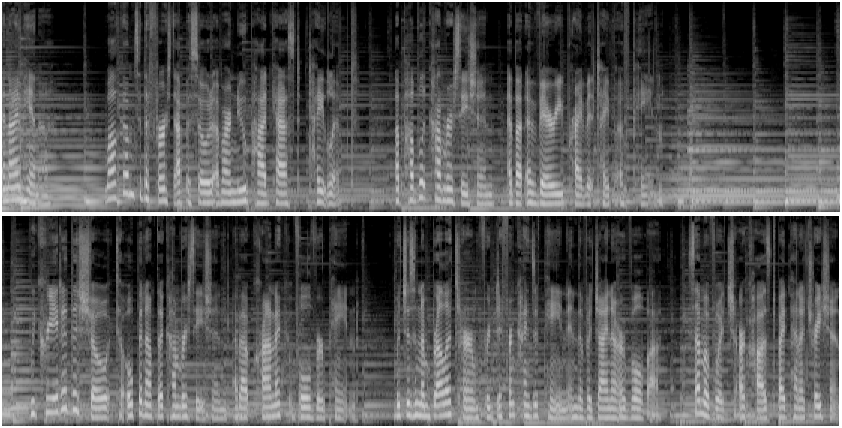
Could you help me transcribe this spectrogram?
And I'm Hannah. Welcome to the first episode of our new podcast, Tight Lipped, a public conversation about a very private type of pain. We created this show to open up the conversation about chronic vulvar pain, which is an umbrella term for different kinds of pain in the vagina or vulva, some of which are caused by penetration.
